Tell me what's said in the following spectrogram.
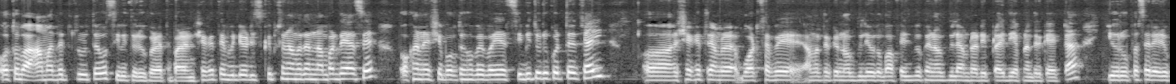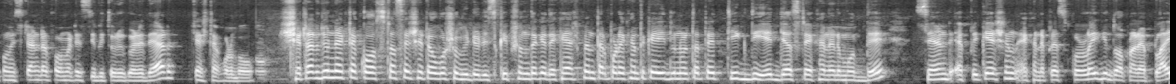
অথবা আমাদের থ্রুতেও সিবি তৈরি করাতে পারেন। সেক্ষেত্রে ভিডিও ডিসক্রিপশনে আমাদের নাম্বার দেওয়া আছে। ওখানে এসে বলতে হবে, ভাইয়া সিবি তৈরি করতে চাই সেক্ষেত্রে আমরা হোয়াটসঅ্যাপে আমাদেরকে নক দিলে অথবা ফেসবুকে নক দিলে আমরা রিপ্লাই দিয়ে আপনাদেরকে একটা ইউরোপাসের এরকম স্ট্যান্ডার্ড ফরম্যাটের সিবি তৈরি করে দেওয়ার চেষ্টা করব। সেটার জন্য একটা কস্ট আছে, সেটা অবশ্য ভিডিও ডিসক্রিপশন থেকে দেখে আসবেন। তারপর এখান থেকে এই দুটাতে টিক দিয়ে জাস্ট এখানের মধ্যে সেন্ড অ্যাপ্লিকেশন এখানে প্রেস করলেই কিন্তু আপনার অ্যাপ্লাই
